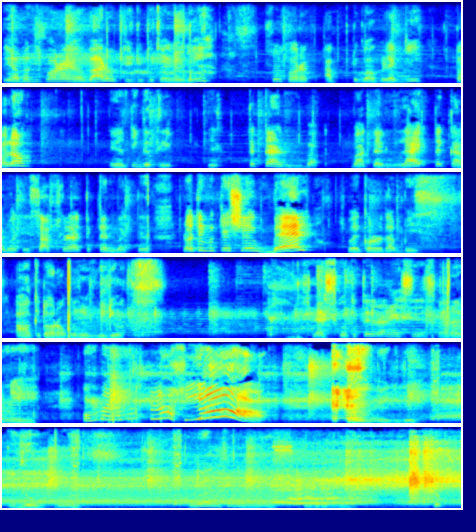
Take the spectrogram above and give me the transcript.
Ya, bagi korang yang baru tuju ke channel ni. So, korang apa, tunggu apa lagi? Tolong Dengan tiga klik. Tekan button like Tekan button subscribe Tekan button notification bell Supaya korang tak miss uh, Kita orang punya video. Let's go Kita nak lesson sekarang ni. Oh, malam-malam Siap! Tiga Tiga Tiga Tiga Tiga Tiga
